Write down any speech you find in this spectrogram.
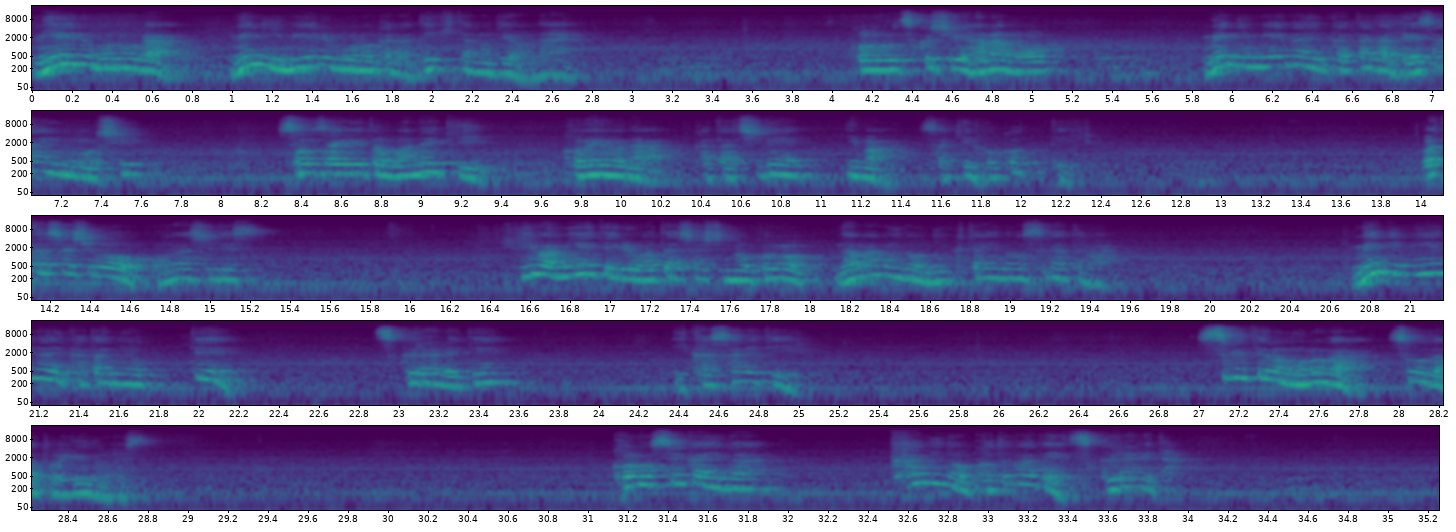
見えるものが目に見えるものからできたのではない。この美しい花も目に見えない方がデザインをし存在へと招きこのような形で今咲き誇っている。私たちも同じです。今見えている私たちのこの生身の肉体の姿は目に見えない方によって作られて生かされている。全てのものがそうだというのです。この世界が神の言葉で作られた。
